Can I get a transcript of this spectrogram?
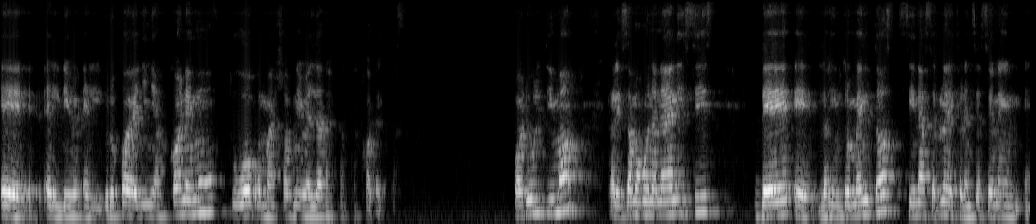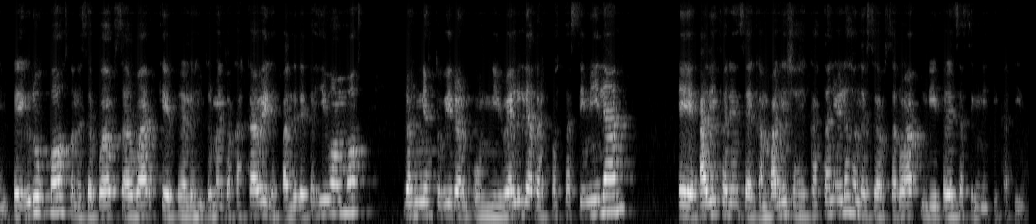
el, el, grupo de niños con EMU tuvo un mayor nivel de respuestas correctas. Por último, realizamos un análisis de eh, los instrumentos sin hacer una diferenciación entre grupos, donde se puede observar que para los instrumentos cascabeles, panderetes y bombos, los niños tuvieron un nivel de respuesta similar, eh, a diferencia de campanillas y castañuelas, donde se observan diferencias significativas.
